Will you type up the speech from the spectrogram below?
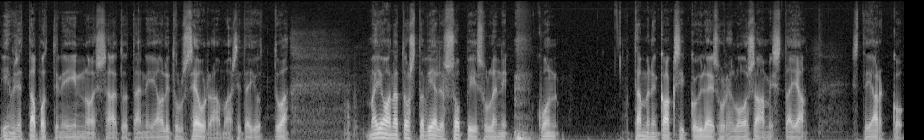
ihmiset tapotti niin innoissaan tota, niin, ja oli tullut seuraamaan sitä juttua. Mä Joona tosta vielä, jos sopii sulle, niin kun on tämmöinen kaksikko yleisurheiluosaamista ja sitten Jarkko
